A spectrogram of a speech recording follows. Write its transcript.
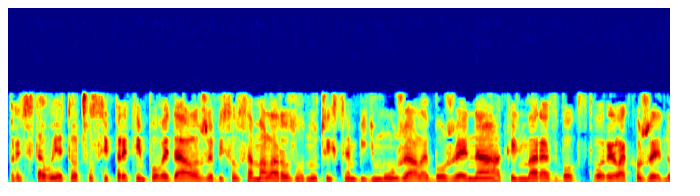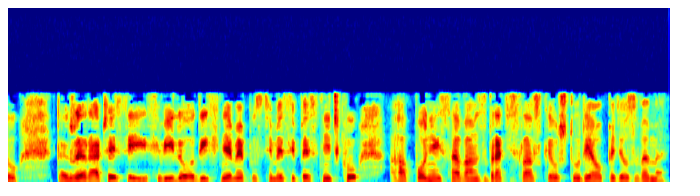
predstavuje to, čo si predtým povedal, že by som sa mala rozhodnúť, či chcem byť muž alebo žena, keď ma raz Boh stvoril ako ženu. Takže radšej si chvíľu oddychneme, pustíme si pesničku a po nej sa vám z Bratislavského štúdia opäť ozveme.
